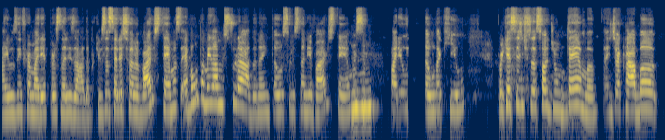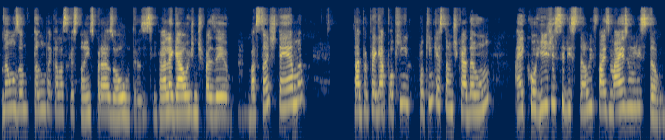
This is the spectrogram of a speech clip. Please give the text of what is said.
Aí usa enfermaria personalizada, porque você seleciona vários temas. É bom também dar uma misturada, né? Então, eu selecionei vários temas, uhum. faria um listão daquilo. Porque se a gente fizer só de um tema, a gente acaba não usando tanto aquelas questões para as outras. Assim. Então é legal a gente fazer bastante tema, sabe, para pegar pouquinho, pouquinho questão de cada um, aí corrige esse listão e faz mais um listão.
